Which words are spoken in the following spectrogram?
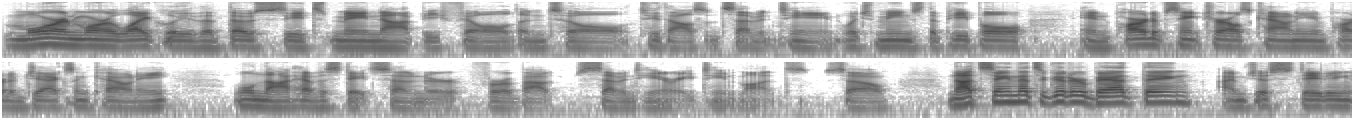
more and more likely that those seats may not be filled until 2017, which means the people in part of St. Charles County and part of Jackson County will not have a state senator for about 17 or 18 months. So, not saying that's a good or a bad thing. I'm just stating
